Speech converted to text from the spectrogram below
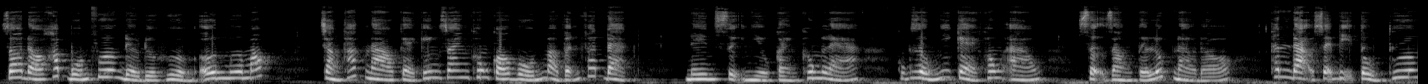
do đó khắp bốn phương đều được hưởng ơn mưa móc, chẳng khác nào kẻ kinh doanh không có vốn mà vẫn phát đạt, nên sự nhiều cành không lá cũng giống như kẻ không áo, sợ rằng tới lúc nào đó thân đạo sẽ bị tổn thương,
